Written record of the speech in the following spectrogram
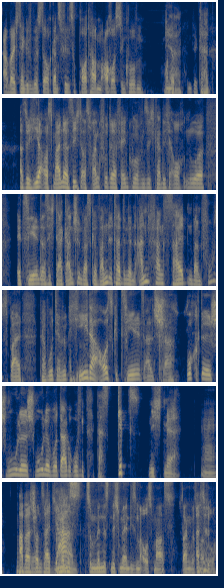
aber ich denke, du wirst da auch ganz viel Support haben, auch aus den Kurven. Ja. Da, also hier aus meiner Sicht, aus Frankfurter Fankurvensicht, kann ich auch nur erzählen, dass sich da ganz schön was gewandelt hat in den Anfangszeiten beim Fußball. Da wurde ja wirklich Absolut. jeder ausgezählt als. Schwuchtel, Schwule, Schwule wurde da gerufen. Das gibt's nicht mehr. Mhm. Aber Ja, schon seit Jahren. Zumindest, zumindest nicht mehr in diesem Ausmaß, sagen wir es mal Also,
